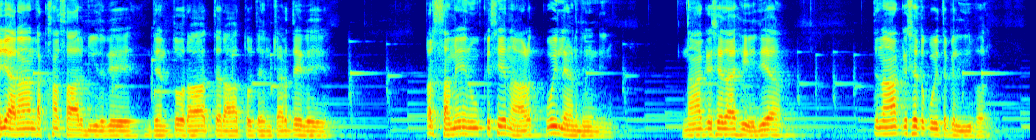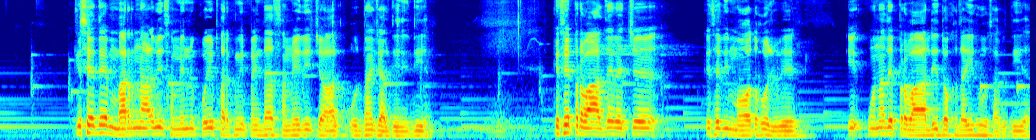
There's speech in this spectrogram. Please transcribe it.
ਹਜ਼ਾਰਾਂ ਲੱਖਾਂ ਸਾਲ ਬੀਤ ਗਏ, ਦਿਨ ਤੋਂ ਰਾਤ ਤੇ ਰਾਤ ਤੋਂ ਦਿਨ ਚੜ੍ਹਦੇ ਗਏ। ਪਰ ਸਮੇਂ ਨੂੰ ਕਿਸੇ ਨਾਲ ਕੋਈ ਲੈਣ ਦੇਣ ਨਹੀਂ। ਨਾ ਕਿਸੇ ਦਾ ਹੇਜ ਆ ਤੇ ਨਾ ਕਿਸੇ ਤੋਂ ਕੋਈ ਤਕਲੀਫ ਆ। ਕਿਸੇ ਦੇ ਮਰਨ ਨਾਲ ਵੀ ਸਮੇਂ ਨੂੰ ਕੋਈ ਫ਼ਰਕ ਨਹੀਂ ਪੈਂਦਾ, ਸਮੇਂ ਦੀ ਚਾਲ ਉਦਾਂ ਹੀ ਚੱਲਦੀ ਰਹਿੰਦੀ ਹੈ। ਕਿਸੇ ਪਰਿਵਾਰ ਦੇ ਵਿੱਚ ਕਿਸੇ ਦੀ ਮੌਤ ਹੋ ਜਵੇ, ਇਹ ਉਹਨਾਂ ਦੇ ਪਰਿਵਾਰ ਲਈ ਦੁਖਦਾਈ ਹੋ ਸਕਦੀ ਆ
